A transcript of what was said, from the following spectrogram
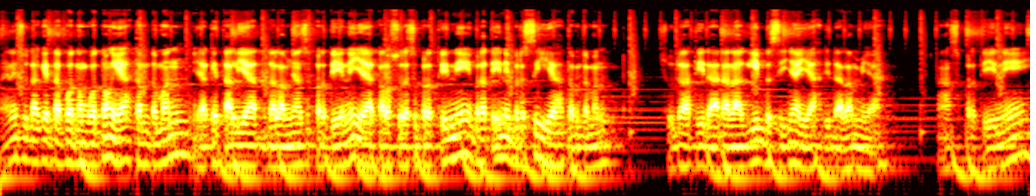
Nah ini sudah kita potong-potong ya teman-teman. Ya kita lihat dalamnya seperti ini ya. Kalau sudah seperti ini berarti ini bersih ya teman-teman sudah tidak ada lagi besinya ya di dalam ya. Nah seperti ini.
